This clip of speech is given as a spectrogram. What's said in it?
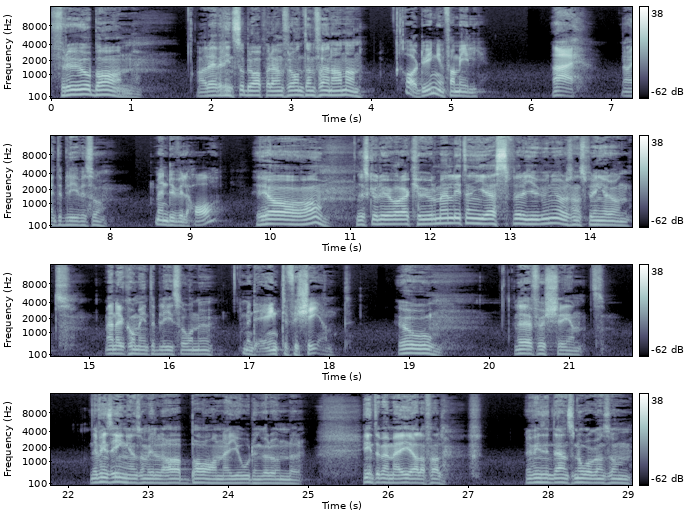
fru och barn. Ja, det är väl inte så bra på den fronten för en annan. Har du ingen familj? Nej, det har inte blivit så. Men du vill ha? Ja, det skulle ju vara kul med en liten Jesper Junior som springer runt. Men det kommer inte bli så nu. Men det är inte för sent. Jo, det är för sent. Det finns ingen som vill ha barn när jorden går under. Inte med mig i alla fall. Det finns inte ens någon som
